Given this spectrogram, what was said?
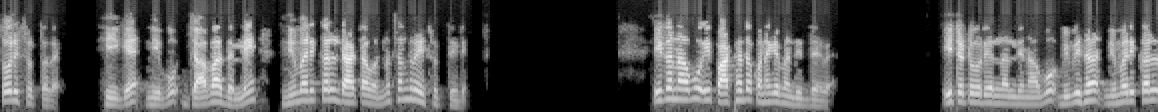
ತೋರಿಸುತ್ತದೆ. ಹೀಗೆ ನೀವು ಜಾವಾದಲ್ಲಿ ನ್ಯೂಮೆರಿಕಲ್ ಡಾಟಾವನ್ನು ಸಂಗ್ರಹಿಸುತ್ತೀರಿ. ಈಗ ನಾವು ಈ ಪಾಠದ ಕೊನೆಗೆ ಬಂದಿದ್ದೇವೆ. ಈ ಟ್ಯುಟೋರಿಯಲ್ನಲ್ಲಿ ನಾವು ವಿವಿಧ ನ್ಯೂಮೆರಿಕಲ್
